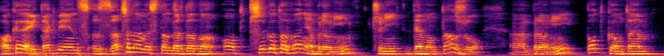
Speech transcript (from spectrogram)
Okej, tak więc zaczynamy standardowo od przygotowania broni, czyli demontażu e, broni pod kątem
